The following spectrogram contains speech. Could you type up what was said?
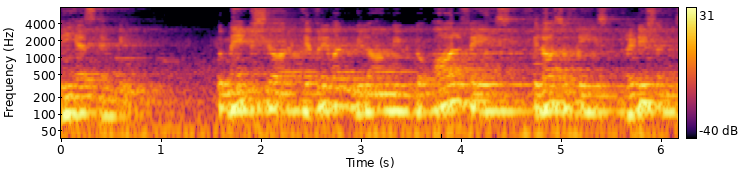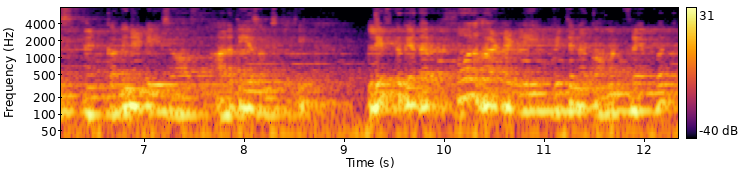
BSMP to make sure everyone belonging to all faiths, philosophies, traditions, and communities of Bharatiya Samskriti live together wholeheartedly within a common framework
